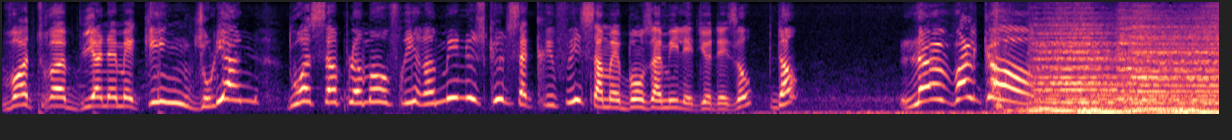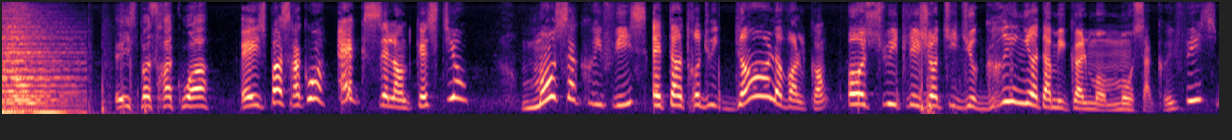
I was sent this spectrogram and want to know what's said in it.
votre bien-aimé King Julian, dois simplement offrir un minuscule sacrifice à mes bons amis les dieux des eaux dans le volcan. Et il se passera quoi? Et il se passera quoi? Excellente question. Mon sacrifice est introduit dans le volcan. Ensuite, les gentils dieux grignotent amicalement mon sacrifice.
